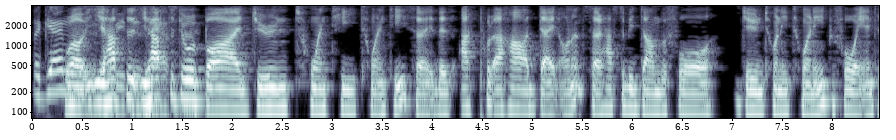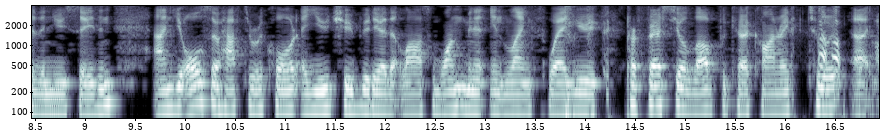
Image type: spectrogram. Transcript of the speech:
again. Well, you have to you have to do it by June 2020. So there's I've put a hard date on it, so it has to be done before June 2020 before we enter the new season. And you also have to record a YouTube video that lasts one minute in length where you profess your love for Kirk Hinrich to uh,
